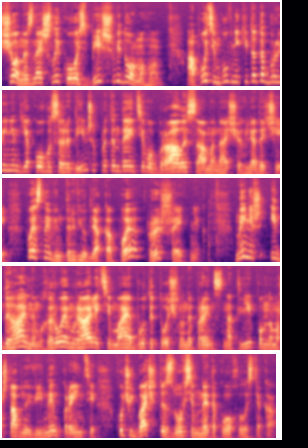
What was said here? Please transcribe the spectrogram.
Що, не знайшли когось більш відомого? А потім був Нікіта Добринін, якого серед інших претендентів обрали саме наші глядачі, пояснив в інтерв'ю для КП Решетнік. Нині ж ідеальним героєм реаліті має бути точно не принц. На тлі повномасштабної війни українці хочуть бачити зовсім не такого холостяка.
